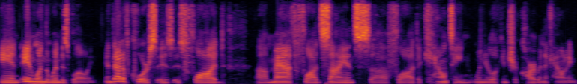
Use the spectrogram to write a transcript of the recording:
and and when the wind is blowing. And that, of course, is is flawed uh, math, flawed science, uh, flawed accounting when you're looking at your carbon accounting.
